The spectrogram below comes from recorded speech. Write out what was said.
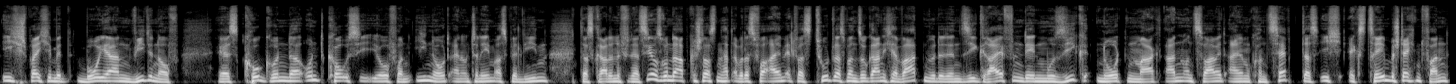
Ich spreche mit Bojan Wiedenov. Er ist Co-Gründer und Co-CEO von eNote, ein Unternehmen aus Berlin, das gerade eine Finanzierungsrunde abgeschlossen hat, aber das vor allem etwas tut, was man so gar nicht erwarten würde, denn sie greifen den Musiknotenmarkt an und zwar mit einem Konzept, das ich extrem bestechend fand,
